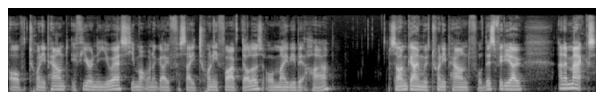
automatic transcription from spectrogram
of £20. If you're in the US, you might want to go for say $25 or maybe a bit higher. So I'm going with £20 for this video and a max,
